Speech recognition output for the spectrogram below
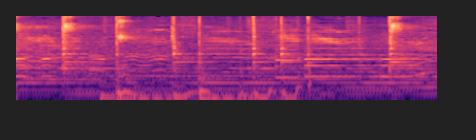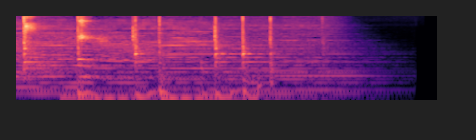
Yes.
